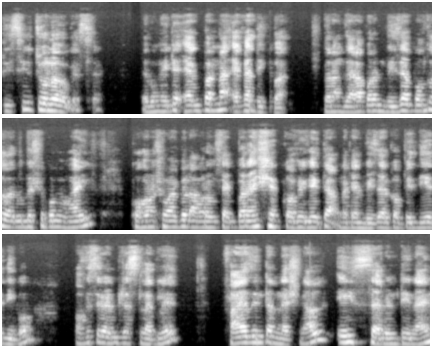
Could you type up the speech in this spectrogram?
দিছি, চলেও গেছে। এবং এটা একবার না একাধিকবার। সুতরাং যারা পড়েন ভিসা বন্ধ, তাদের উদ্দেশ্যে বলব, ভাই, কখনো সময় পেলে আমার হচ্ছে একবার আসেন কপি খাইতে, আপনাকে আমি ভিসার কপি দিয়ে দিব। অফিসের অ্যাড্রেস লাগলে Fayaz international, H seventy nine,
